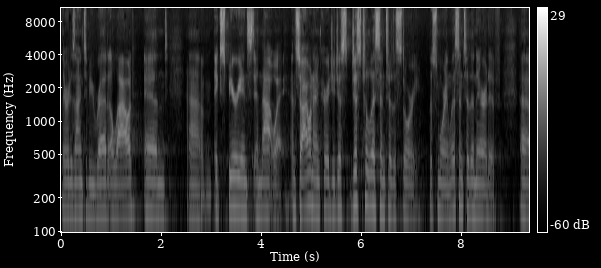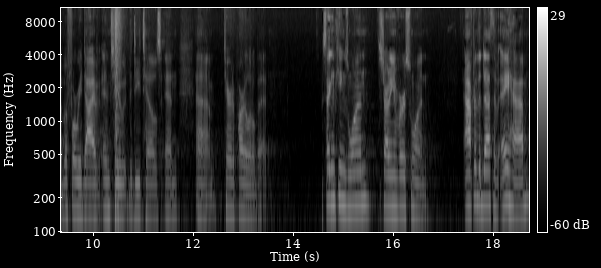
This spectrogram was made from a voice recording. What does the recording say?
they were designed to be read aloud. And um, experienced in that way. And so I want to encourage you just, just to listen to the story this morning, listen to the narrative uh, before we dive into the details and um, tear it apart a little bit. 2 Kings 1, starting in verse 1. After the death of Ahab,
